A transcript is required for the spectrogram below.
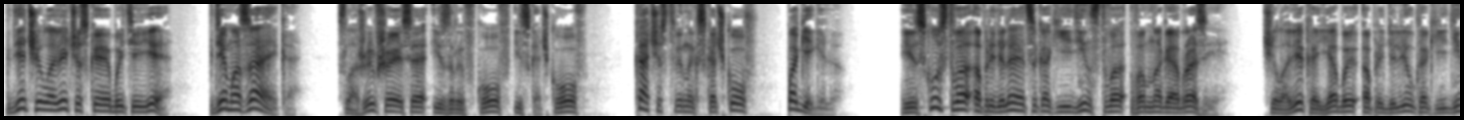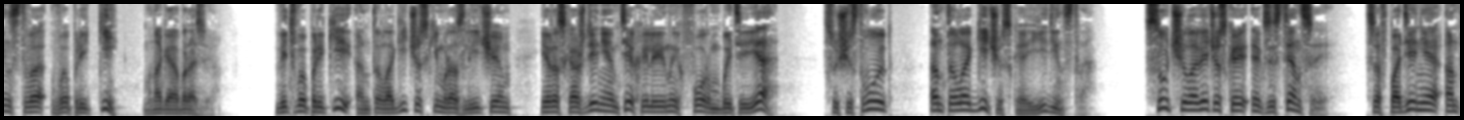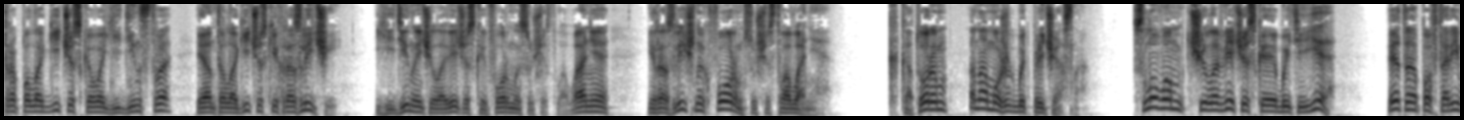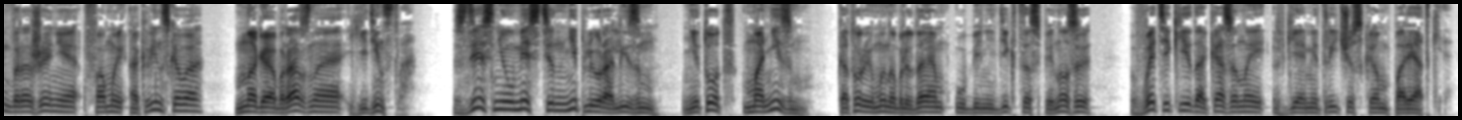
Где человеческое бытие? Где мозаика, сложившаяся из рывков и скачков, качественных скачков по Гегелю? Искусство определяется как единство во многообразии. Человека я бы определил как единство вопреки многообразию. Ведь вопреки онтологическим различиям и расхождениям тех или иных форм бытия существует онтологическое единство. Суть человеческой экзистенции – совпадение антропологического единства и онтологических различий, единой человеческой формы существования и различных форм существования, к которым она может быть причастна. Словом, человеческое бытие – это, повторим выражение Фомы Аквинского – Многообразное единство. Здесь неуместен ни плюрализм, ни тот манизм, который мы наблюдаем у Бенедикта Спинозы в этике, доказанной в геометрическом порядке.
